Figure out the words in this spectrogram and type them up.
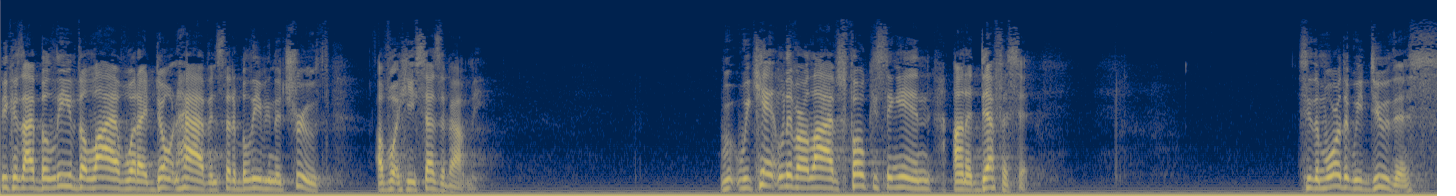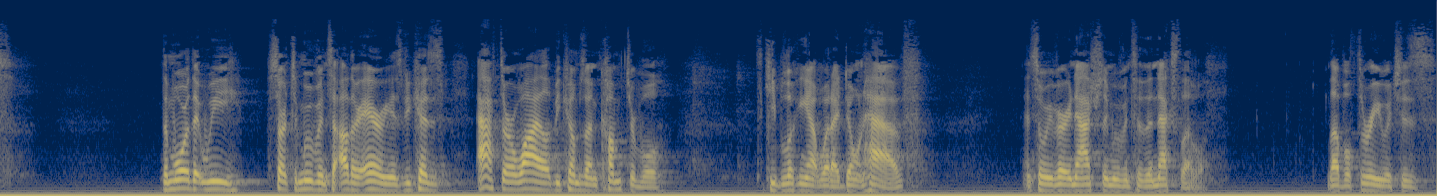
because I believe the lie of what I don't have instead of believing the truth of what he says about me. We can't live our lives focusing in on a deficit. See, the more that we do this, the more that we start to move into other areas because after a while it becomes uncomfortable to keep looking at what I don't have. And so we very naturally move into the next level. Level three, which is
